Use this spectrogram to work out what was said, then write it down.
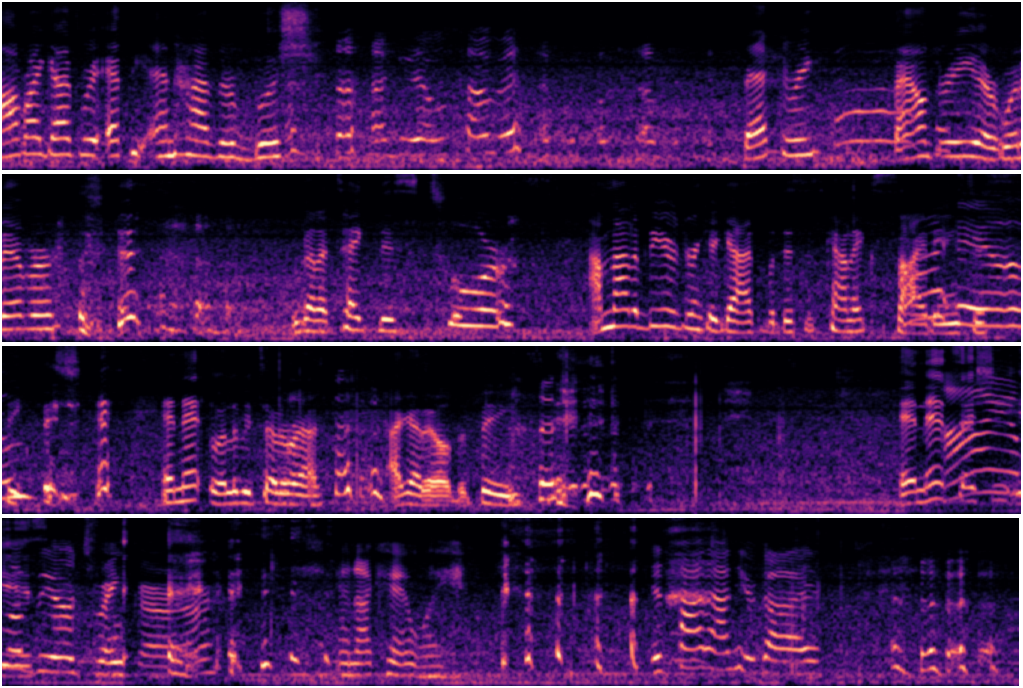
All right, guys, we're at the Anheuser-Busch factory, foundry, or whatever. we're gonna take this tour. I'm not a beer drinker, guys, but this is kind of exciting to see. And that, well, let me turn around. I got all the things. Annette says she is. I am a beer drinker, and I can't wait. It's hot out here, guys.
